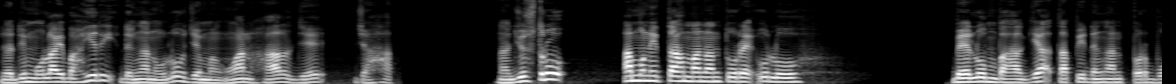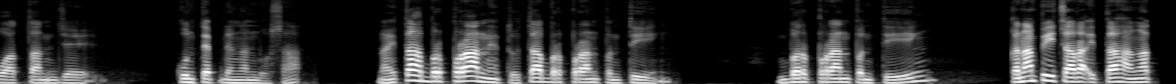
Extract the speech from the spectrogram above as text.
jadi mulai bahiri dengan uluh je menguan hal je jahat. Nah justru amun itah mananture uluh belum bahagia tapi dengan perbuatan je kuntep dengan dosa Nah, kita berperan itu, kita berperan penting. Berperan penting. Kenapa cara kita hangat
